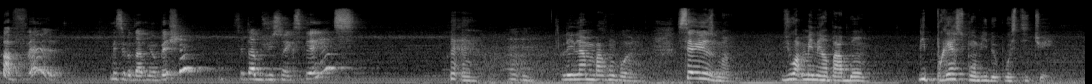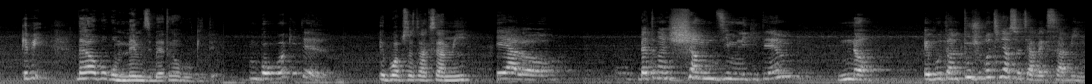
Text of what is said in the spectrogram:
Pas fait. Mais c'est pas ta péché. C'est ta juste son expérience. Les lames pas comprendre. Sérieusement, vous mené un pas bon. Il a presque envie de prostituer. Et puis, d'ailleurs, pourquoi même dit Bertrand pour quitter? Pourquoi quitter Et pour sortir avec Samy Et alors? Bertrand jamais dit me quitter? Non. Et pourtant, toujours continuer à sortir avec Sabine.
